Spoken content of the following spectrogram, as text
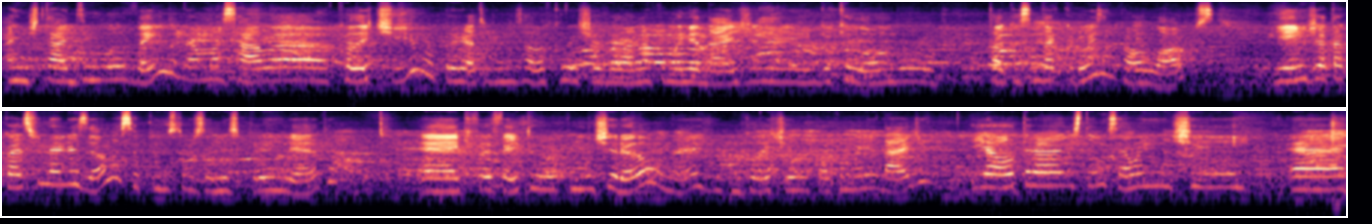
a gente está desenvolvendo né, uma sala coletiva, um projeto de uma sala coletiva lá na comunidade do Quilombo Toca Santa Cruz, em Paulo Lopes. E a gente já está quase finalizando essa construção desse projeto, é, que foi feito com mutirão, né, um coletivo com a comunidade. E a outra extensão a gente é,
